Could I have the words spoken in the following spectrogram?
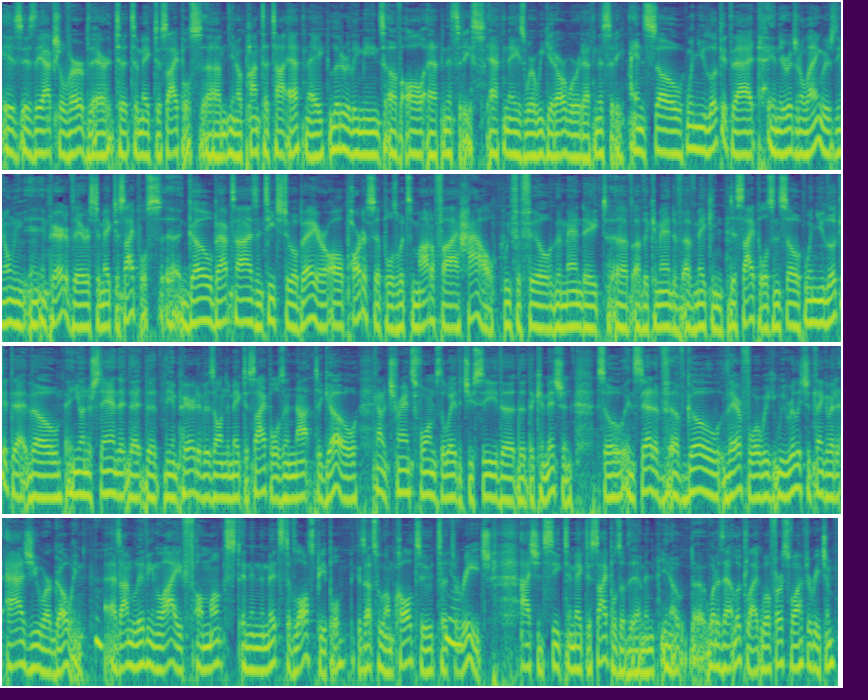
Is is the actual verb there to, to make disciples. Um, you know, pantata ethne literally means of all ethnicities. Ethne is where we get our word ethnicity. And so when you look at that in the original language, the only imperative there is to make disciples. Uh, go, baptize, and teach to obey are all participles which modify how we fulfill the mandate of, of the command of, of making disciples. And so when you look at that, though, and you understand that, that, that the imperative is on to make disciples and not to go, kind of transforms the way that you see the, the, the commission. So instead of, of go, therefore, we, we really should think of it as you are going, mm-hmm. as I'm living life amongst and in the midst of lost people, because that's who I'm called to, to, yeah. to reach. I should seek to make disciples of them. And, you know, uh, what does that look like? Well, first of all, I have to reach them.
